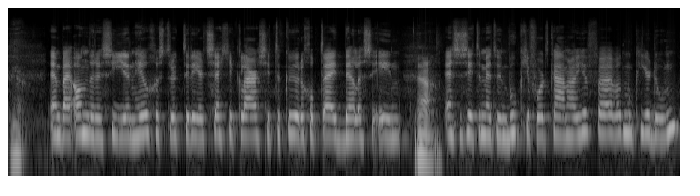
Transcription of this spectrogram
Ja. en bij anderen zie je een heel gestructureerd setje klaar, zitten keurig op tijd, bellen ze in. Ja. En ze zitten met hun boekje voor het camera. Juf, eh, wat moet ik hier doen?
